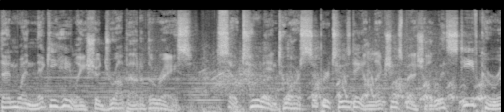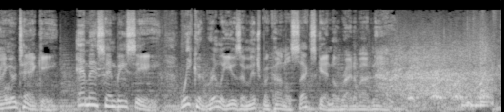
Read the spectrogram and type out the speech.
than when Nikki Haley should drop out of the race. So tune in to our Super Tuesday election special with Steve Karangotanki, MSNBC. We could really use a Mitch McConnell sex scandal right about now.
